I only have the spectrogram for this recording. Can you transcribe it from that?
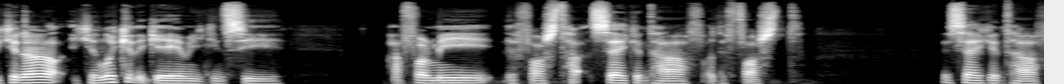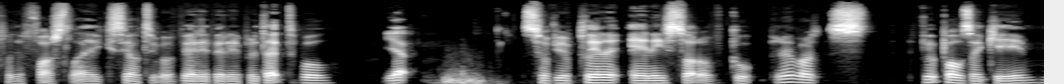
we can you can look at the game and you can see, uh, for me, the first second half or the first, the second half of the first leg, Celtic were very very predictable. Yep. So if you're playing any sort of go, remember football's a game.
